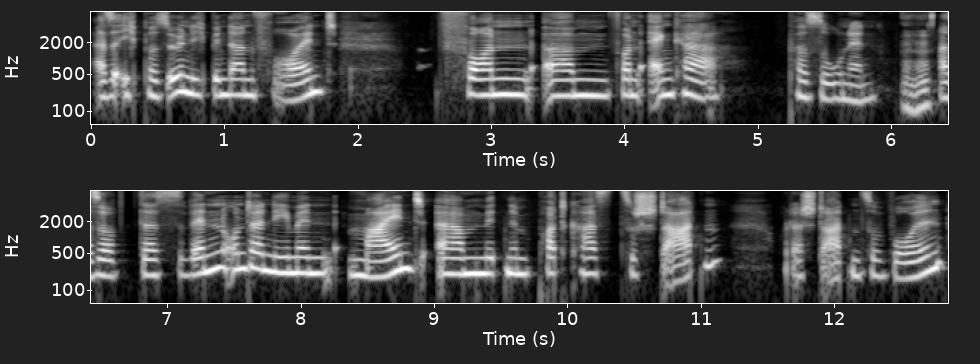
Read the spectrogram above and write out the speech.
also ich persönlich bin da ein Freund von, ähm, von Anchor-Personen. Mhm. Also, dass wenn ein Unternehmen meint, ähm, mit einem Podcast zu starten oder starten zu wollen,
